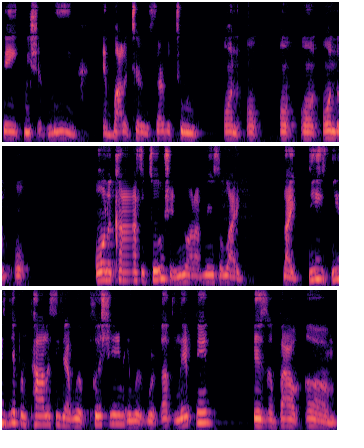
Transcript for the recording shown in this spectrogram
think we should leave involuntary servitude on on on, on the on, on the Constitution. You know what I mean? So like like these these different policies that we're pushing and we're, we're uplifting is about um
